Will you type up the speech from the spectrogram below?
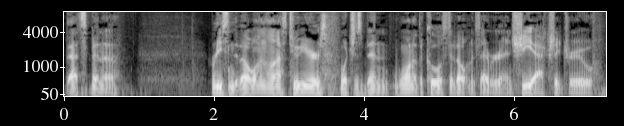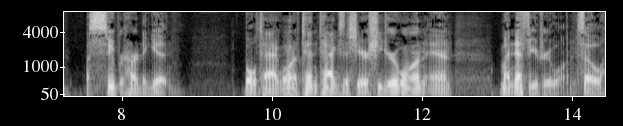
That's been a recent development in the last two years, which has been one of the coolest developments ever. And she actually drew a super hard to get bull tag, one of 10 tags this year. She drew one, and my nephew drew one. So,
